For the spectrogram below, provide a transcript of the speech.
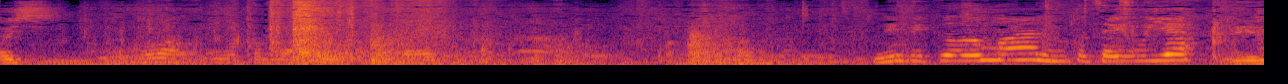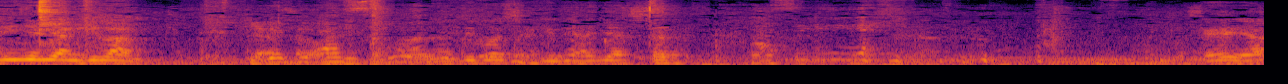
Ini di keman, ke saya uyah. Lilinya yang hilang. Jadi asik. Nah, nanti bos gini aja set. Oke ya.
